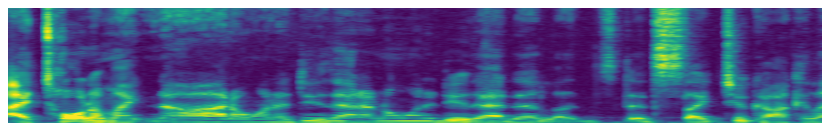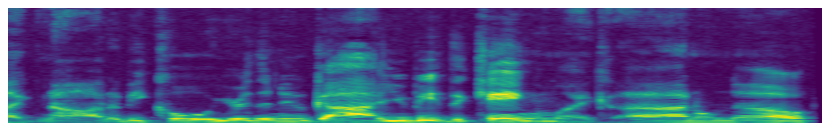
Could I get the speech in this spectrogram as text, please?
I told them like, no, I don't want to do that. I don't want to do that. It's, it's like too cocky. Like, no, it'll be cool. You're the new guy. You beat the king. I'm like, I don't know,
